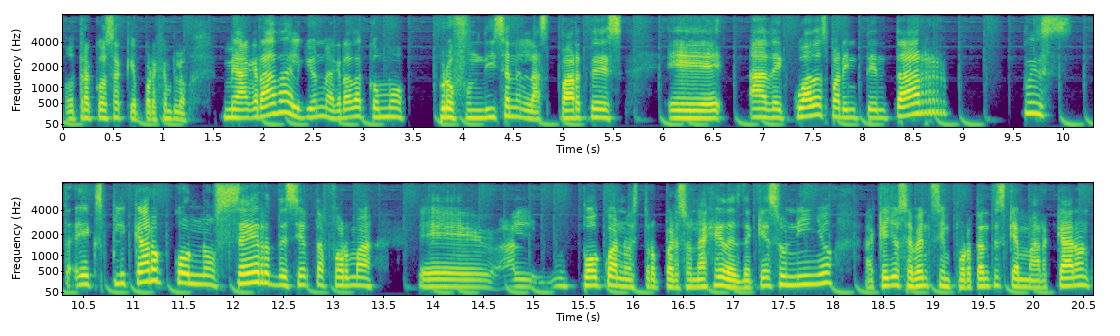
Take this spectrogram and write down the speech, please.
Otra cosa que, por ejemplo, me agrada el guion, me agrada cómo profundizan en las partes eh, adecuadas para intentar, pues, explicar o conocer de cierta forma eh, un poco a nuestro personaje desde que es un niño, aquellos eventos importantes que marcaron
